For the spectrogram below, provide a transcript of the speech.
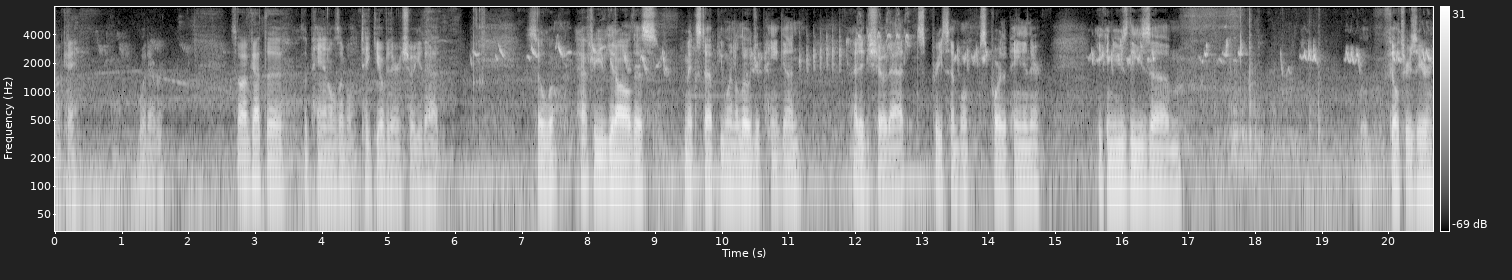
Okay, whatever. So I've got the, the panels. I'm going to take you over there and show you that. So after you get all this mixed up, you want to load your paint gun I didn't show that. It's pretty simple. Just pour the paint in there. You can use these um, filters here.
